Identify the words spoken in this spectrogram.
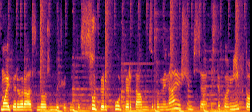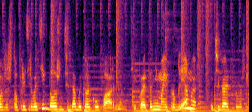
мой первый раз должен быть каким-то супер-пупер там запоминающимся. Есть такой миф тоже, что презерватив должен всегда быть только у парня. Типа, это не мои проблемы, у тебя это должно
